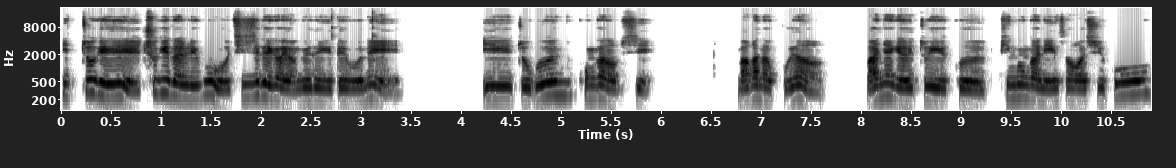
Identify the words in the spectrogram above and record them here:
이쪽에 축이 달리고 지지대가 연결되기 때문에 이쪽은 공간 없이 막아놨고요. 만약에 이쪽에 그 빈 공간이 있어가지고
